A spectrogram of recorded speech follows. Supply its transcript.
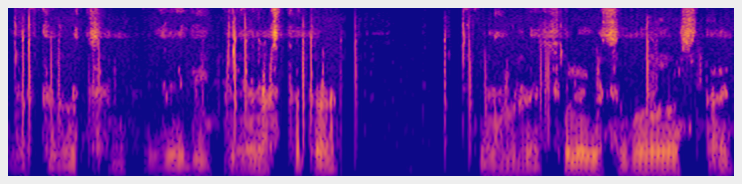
দেখতে পাচ্ছেন যে দিক দিয়ে রাস্তাটা ঘুরে চলে গেছে, বড় রাস্তায়।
